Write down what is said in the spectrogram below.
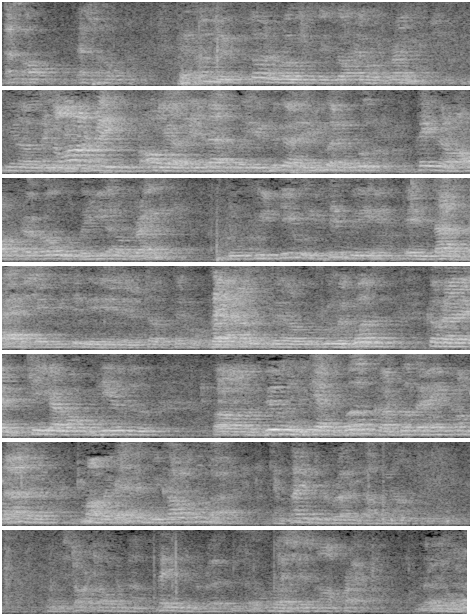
That's all, that's the whole thing. And some of the, some of the roads, don't have no drainage, you know. There's a lot of reasons for all of Yeah, this. exactly, but if you got, if you gotta put pavement on all of the roads, but you got no drainage, you, you still, you still be in, in not a bad shape, you still be in, a tough pickle. But, you know, with buses coming down there, and kid got walk from here to, uh, the building to catch the bus, cause the bus ain't come down there, mom and dad, we call somebody. And paving the roads, I'll be honest with you, when you start talking about paving the roads, that's just not practical.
